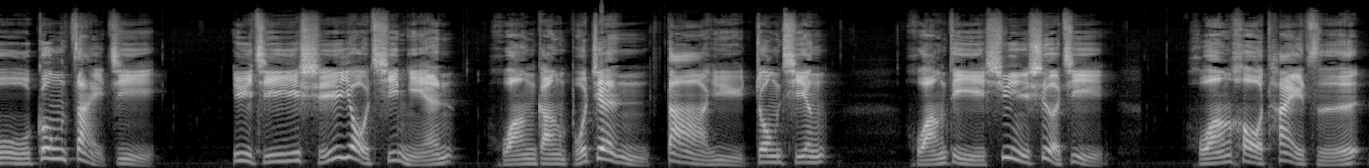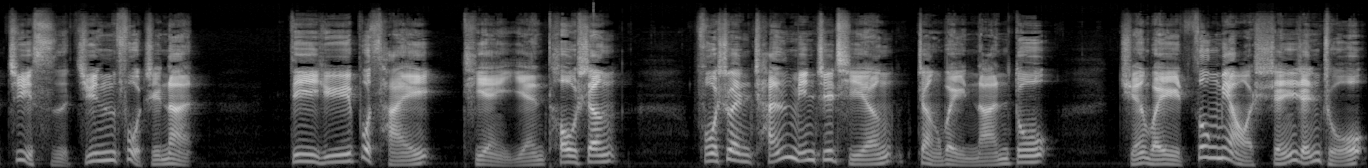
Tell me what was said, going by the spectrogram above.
武功在即，欲及十又七年，黄冈不振，大禹中清。皇帝训社稷，皇后太子俱死君父之难。帝于不才，舔言偷生，抚顺臣民之情，正为南都，全为宗庙神人主，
